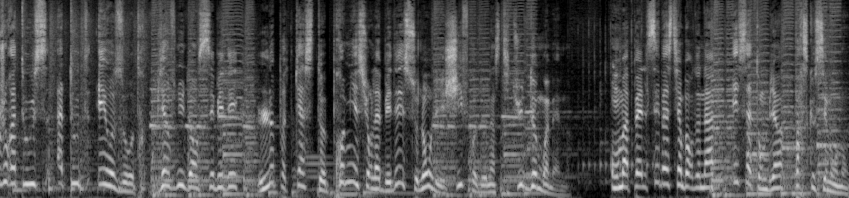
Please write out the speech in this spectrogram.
Bonjour à tous, à toutes et aux autres. Bienvenue dans CBD, le podcast premier sur la BD selon les chiffres de l'Institut de moi-même. On m'appelle Sébastien Bordenave et ça tombe bien parce que c'est mon nom.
